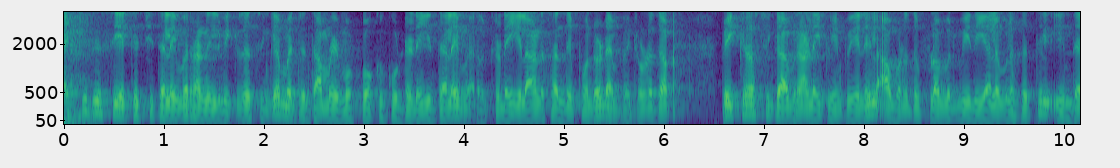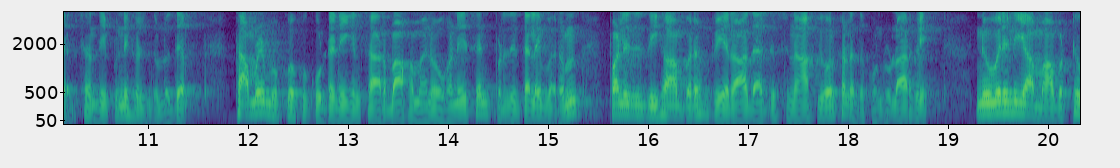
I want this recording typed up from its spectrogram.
ஐக்கிய தேசிய கட்சி தலைவர் ரணில் விக்ரமசிங்க மற்றும் தமிழ் முற்போக்கு கூட்டணியின் தலைவருக்கு இடையிலான சந்திப்பு ஒன்று இடம்பெற்றுள்ளது. விக்ரமசிங்காவின் அழைப்பின் பேரில் அவரது ஃப்ளவர் வீதி அலுவலகத்தில் இந்த சந்திப்பு நிகழ்ந்துள்ளது. தமிழ் முற்போக்கு கூட்டணியின் சார்பாக மனோ கணேசன் பிரதி தலைவரும் பழுதி திகாம்பரம் வே. ராதாகிருஷ்ணன் ஆகியோர் கலந்து கொண்டுள்ளார்கள். நுவரெலியா மாவட்ட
